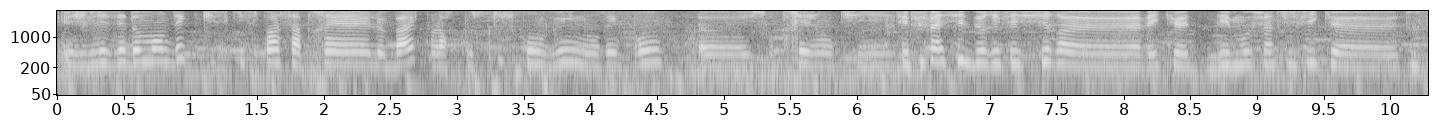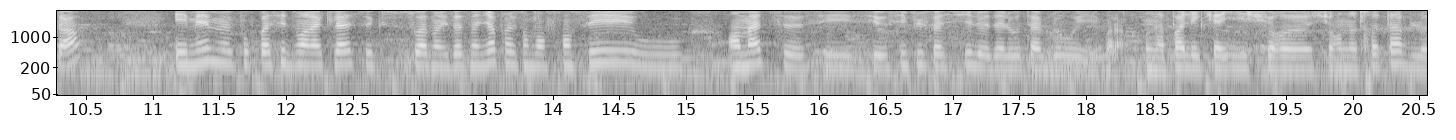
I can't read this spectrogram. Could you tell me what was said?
Je les ai demandé qu'est-ce qui se passe après le bac? On leur pose tout ce qu'on veut, ils nous répondent. ils sont très gentils. C'est plus facile de réfléchir avec des mots scientifiques, tout ça. Et même pour passer devant la classe, que ce soit dans les autres manières, par exemple en français ou en maths, c'est aussi plus facile d'aller au tableau et voilà. On n'a pas les cahiers sur, euh, sur notre table.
